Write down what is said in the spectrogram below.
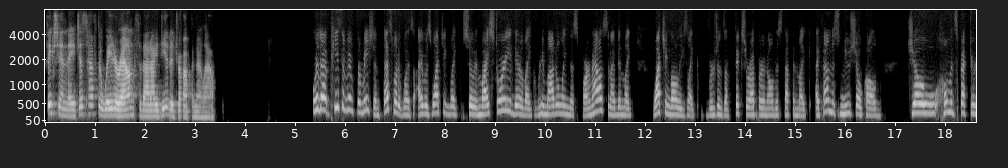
fiction they just have to wait around for that idea to drop in their lap or that piece of information that's what it was i was watching like so in my story they're like remodeling this farmhouse and i've been like watching all these like versions of fixer upper and all this stuff and like i found this new show called joe home inspector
